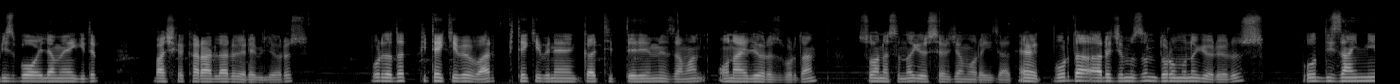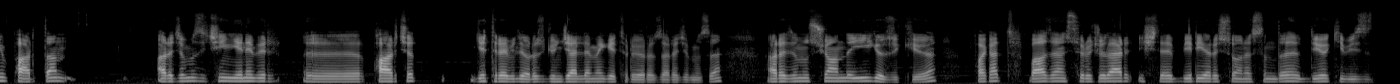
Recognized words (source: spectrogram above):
Biz bu oylamaya gidip başka kararlar verebiliyoruz. Burada da pit ekibi var. Pit ekibine gatit dediğimiz zaman onaylıyoruz buradan. Sonrasında göstereceğim orayı zaten. Evet burada aracımızın durumunu görüyoruz. Bu Design New Part'tan aracımız için yeni bir e, parça getirebiliyoruz. Güncelleme getiriyoruz aracımıza. Aracımız şu anda iyi gözüküyor. Fakat bazen sürücüler işte bir yarış sonrasında diyor ki biz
